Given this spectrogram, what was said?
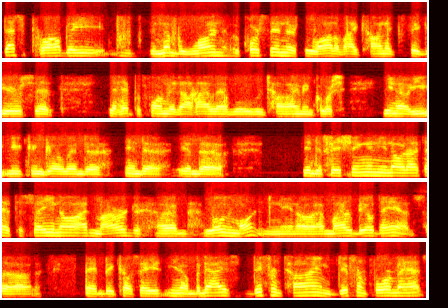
that's probably the number one. Of course, then there's a lot of iconic figures that that have performed at a high level over time. And of course, you know you, you can go into into into into fishing, and you know what I'd have to say. You know, I admired um, Roland Martin. You know, I admired Bill Dance, uh, and because they, you know, but now it's different time, different formats,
